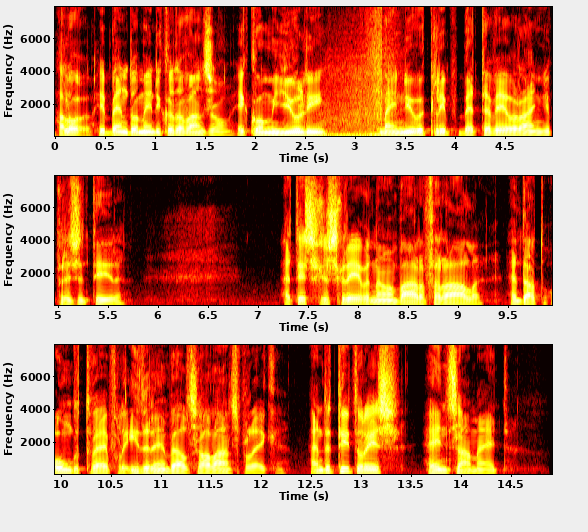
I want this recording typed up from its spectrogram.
Hallo, ik ben Domenico D'Avanzo. Ik kom in juli mijn nieuwe clip bij Oranje presenteren. Het is geschreven naar een ware verhalen en dat ongetwijfeld iedereen wel zal aanspreken. En de titel is Heenzaamheid.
